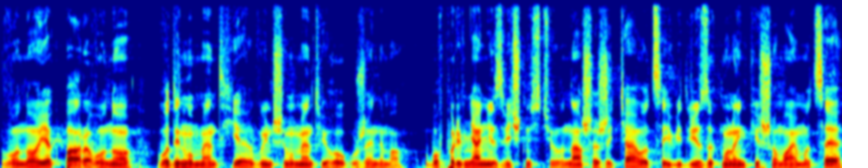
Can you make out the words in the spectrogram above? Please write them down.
воно як пара, воно в один момент є, в інший момент його вже нема. Бо в порівнянні з вічністю, наше життя, оцей відрізок маленький, що маємо, це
